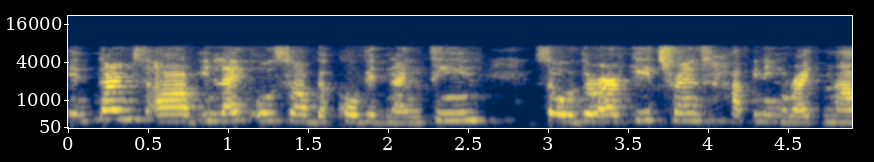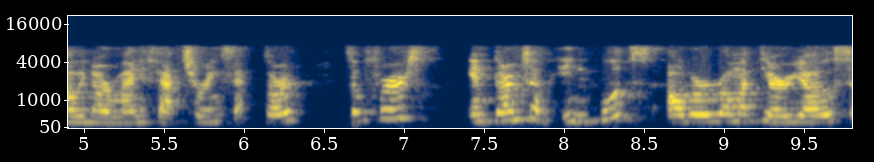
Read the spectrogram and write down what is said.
in terms of, in light also of the COVID-19, so there are key trends happening right now in our manufacturing sector. So first, in terms of inputs, our raw materials,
